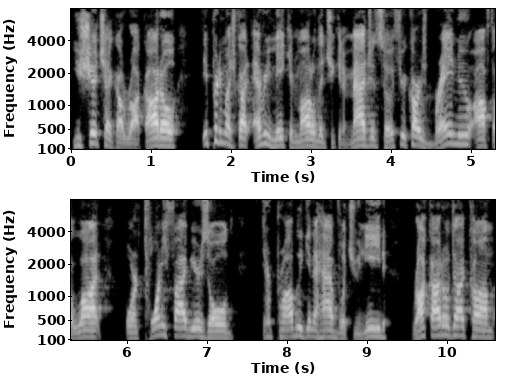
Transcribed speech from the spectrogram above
you should check out Rock Auto. They pretty much got every make and model that you can imagine. So if your car is brand new off the lot or 25 years old, they're probably going to have what you need. RockAuto.com,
